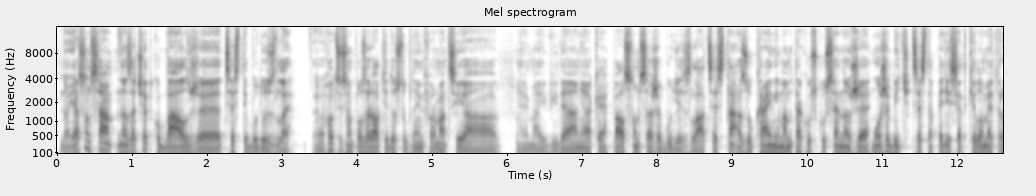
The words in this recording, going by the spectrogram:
No ja som sa na začiatku bál, že cesty budú zle. Hoci som pozeral tie dostupné informácie a neviem, aj videá nejaké, bál som sa, že bude zlá cesta a z Ukrajiny mám takú skúsenosť, že môže byť cesta 50 km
